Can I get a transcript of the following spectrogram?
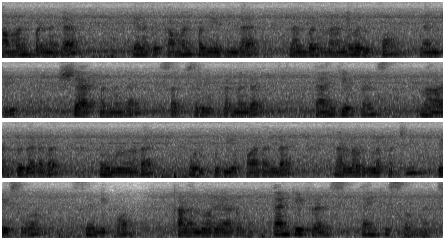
கமெண்ட் பண்ணுங்கள் எனக்கு கமெண்ட் பண்ணியிருந்த நண்பர்கள் அனைவருக்கும் நன்றி. ஷேர் பண்ணுங்கள் சப்ஸ்கிரைப் பண்ணுங்கள் தேங்க்யூ ஃப்ரெண்ட்ஸ் நான் அடுத்த தடவை உங்களோட ஒரு புதிய பாடலில் நல்லவர்களை பற்றி பேசுவோம் சிந்திப்போம் கலந்துரையாடுவோம். Thank you friends thank you so much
